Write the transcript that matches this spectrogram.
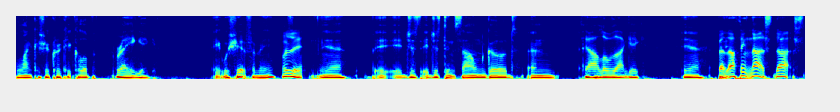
Lancashire Cricket Club. Ray gig. It was shit for me. Was it? Yeah, it, it just it just didn't sound good, and Yeah, I love that gig. yeah, But I think that's that's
